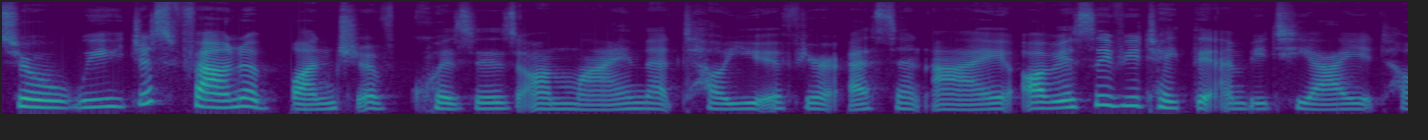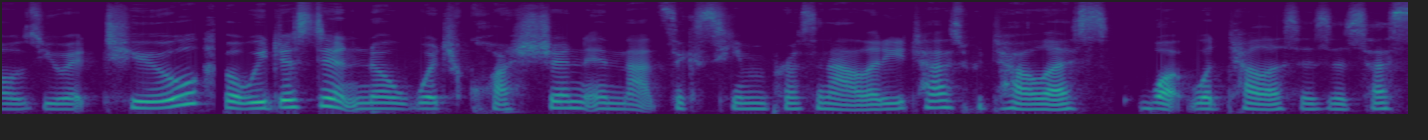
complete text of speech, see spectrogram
So we just found a bunch of quizzes online that tell you if you're S and I. Obviously, if you take the MBTI, it tells you it too, but we just didn't know which question in that 16 personality test would tell us what would tell us is a ses-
